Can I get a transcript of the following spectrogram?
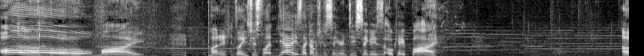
Oh, oh. my! Punish. It's like he's just letting. Yeah, he's like, I'm just gonna say you're in desync, and he says, okay, bye. Oh,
